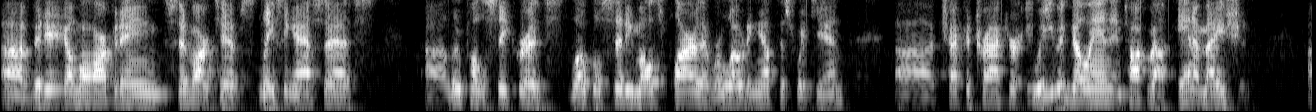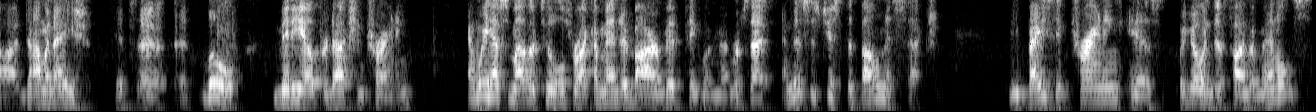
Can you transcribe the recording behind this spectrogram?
Uh, video marketing, cinema tips, leasing assets, uh, loophole secrets, local city multiplier that we're loading up this weekend, uh, check attractor. We even go in and talk about animation, uh, domination. It's a, a, little video production training. And we have some other tools recommended by our VidPenguin members. That, and this is just the bonus section. The basic training is we go into fundamentals.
